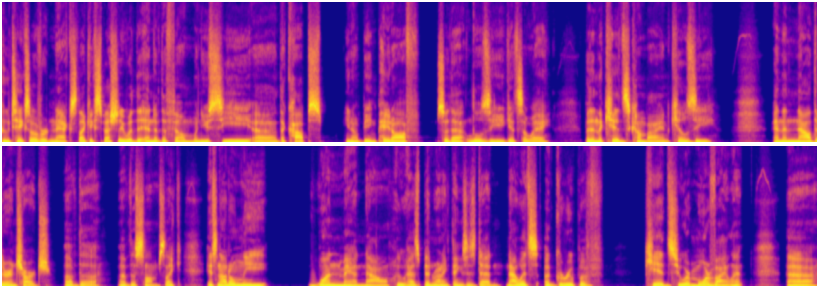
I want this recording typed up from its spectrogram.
who takes over next like especially with the end of the film when you see uh the cops you know being paid off so that little z gets away. But then the kids come by and kill z and then now they're in charge of the of the slums. Like it's not only one man now who has been running things is dead. Now it's a group of kids who are more violent uh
